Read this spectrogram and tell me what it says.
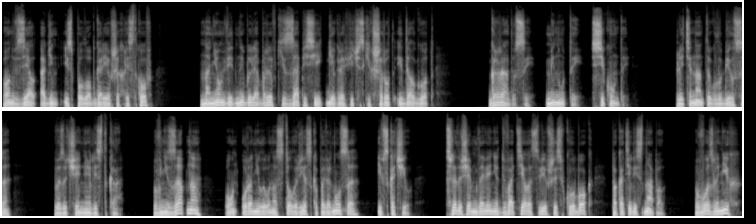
он взял один из полуобгоревших листков. На нем видны были обрывки записей географических широт и долгот, градусы, минуты, секунды. Лейтенант углубился в изучение листка. Внезапно он уронил его на стол, резко повернулся и вскочил. В следующее мгновение два тела, свившись в клубок, покатились на пол. Возле них,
